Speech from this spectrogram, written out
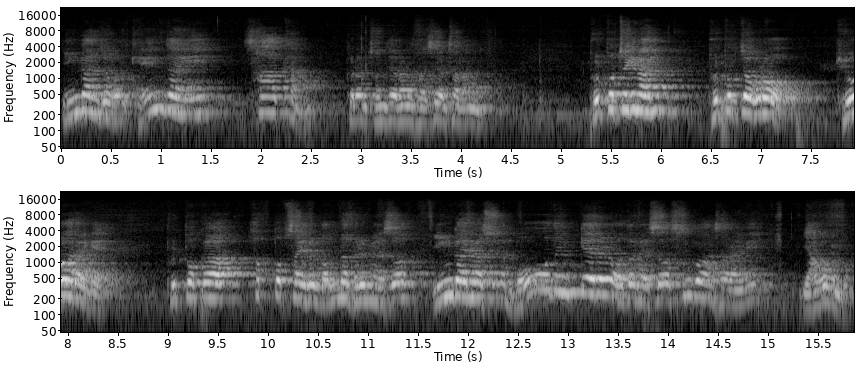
인간적으로 굉장히 사악한 그런 존재라는 사실을 잘 압니다. 불법적인 한, 불법적으로 교활하게 불법과 합법 사이를 넘나들면서 인간이 할 수 있는 모든 깨를 얻어내서 성공한 사람이 야곱입니다.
